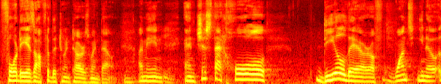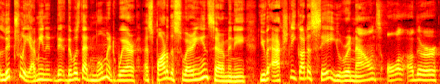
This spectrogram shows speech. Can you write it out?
four days after the Twin Towers went down. I mean, and just that whole deal there of once you know literally i mean it, there, there was that moment where as part of the swearing in ceremony you've actually got to say you renounce all other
